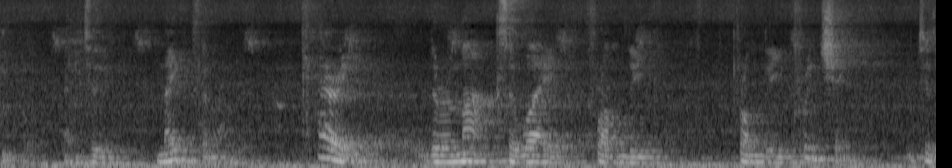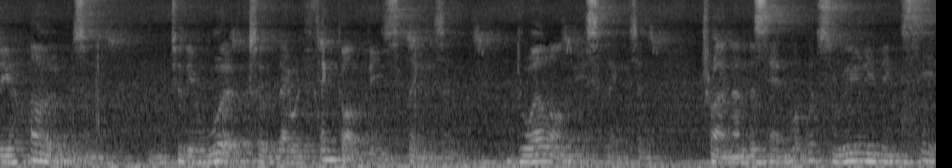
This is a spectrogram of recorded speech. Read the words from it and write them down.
people and to make them carry the remarks away from the, from the preaching to their homes and, to their work so that they would think on these things and dwell on these things and try and understand what, what's really being said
